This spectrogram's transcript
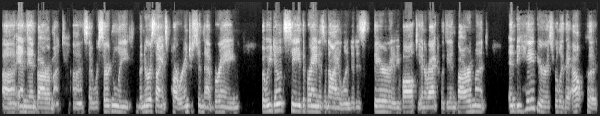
uh, and the environment. So, we're certainly the neuroscience part, we're interested in that brain, but we don't see the brain as an island. It is there, it evolved to interact with the environment. And behavior is really the output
